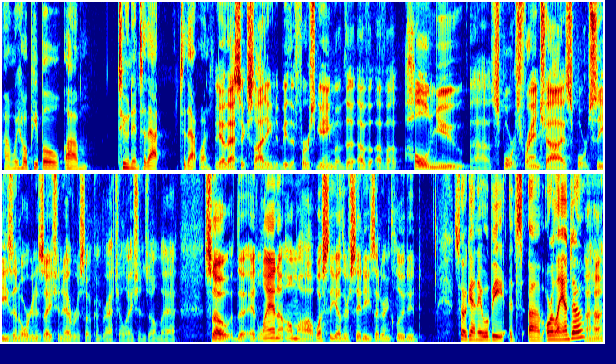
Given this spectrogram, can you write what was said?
um, we hope people um, tune into that to that one. Yeah, that's exciting to be the first game of the of, of a whole new uh, sports franchise, sports season organization ever. So congratulations on that. So the Atlanta, Omaha. What's the other cities that are included? So again, it will be it's um, Orlando, Uh-huh.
